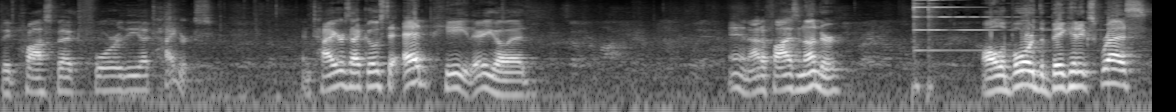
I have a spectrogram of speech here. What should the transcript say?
Big prospect for the uh, Tigers. And Tigers, that goes to Ed P. There you go, Ed. And out of fives and under. All aboard the Big Hit Express.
